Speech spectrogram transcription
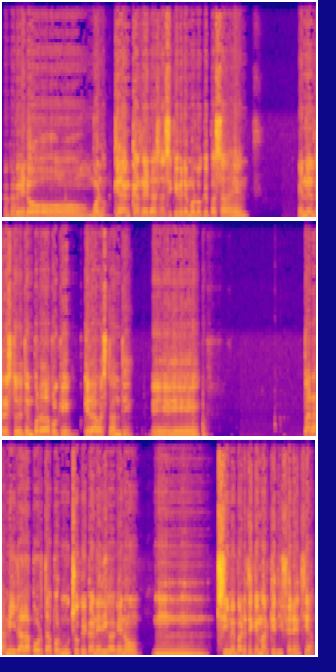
yo también. Pero bueno, quedan carreras, así que veremos lo que pasa en, en el resto de temporada porque queda bastante. Eh, para mí da la porta, por mucho que Cane diga que no, mm, sí me parece que marque diferencia,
